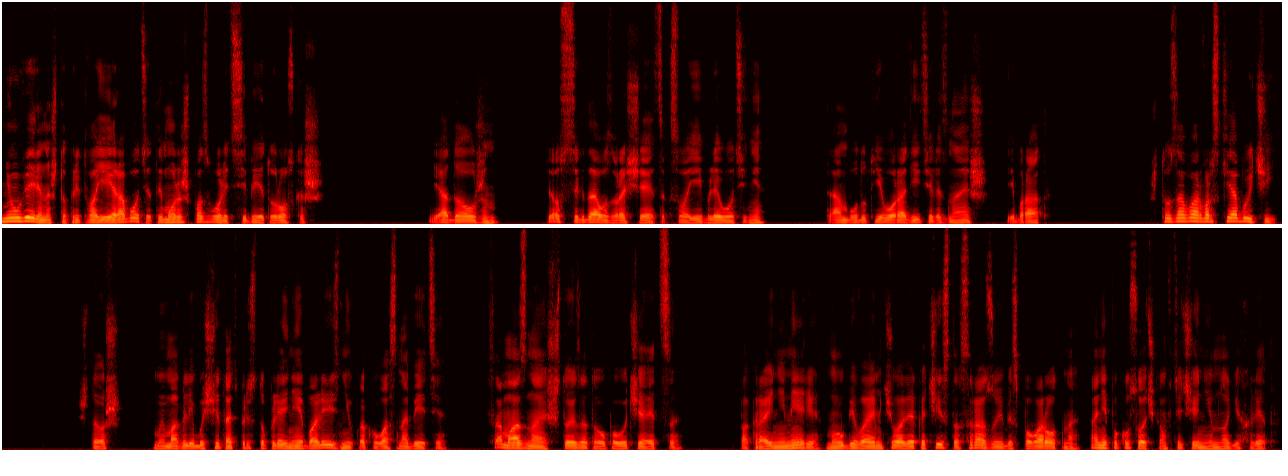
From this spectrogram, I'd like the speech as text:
Не уверена, что при твоей работе ты можешь позволить себе эту роскошь. Я должен. Пес всегда возвращается к своей блевотине. Там будут его родители, знаешь, и брат. Что за варварский обычай? Что ж, мы могли бы считать преступление болезнью, как у вас на бете. Сама знаешь, что из этого получается. По крайней мере, мы убиваем человека чисто, сразу и бесповоротно, а не по кусочкам в течение многих лет.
